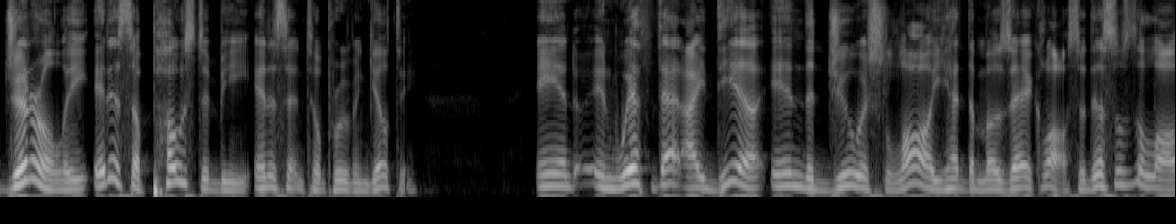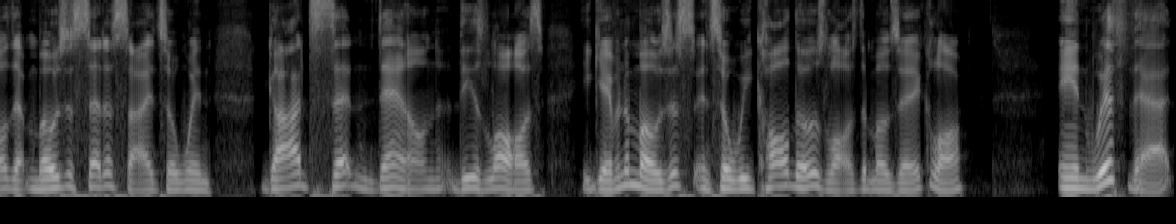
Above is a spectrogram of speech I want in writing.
generally, it is supposed to be innocent until proven guilty. And, and with that idea in the Jewish law, you had the Mosaic law. So this was the law that Moses set aside. So when God set down these laws, he gave them to Moses. And so we call those laws the Mosaic law. And with that,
